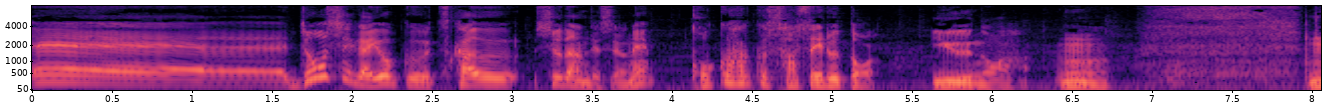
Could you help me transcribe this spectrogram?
えー、上司がよく使う手段ですよね。告白させるというのは。うん。うー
